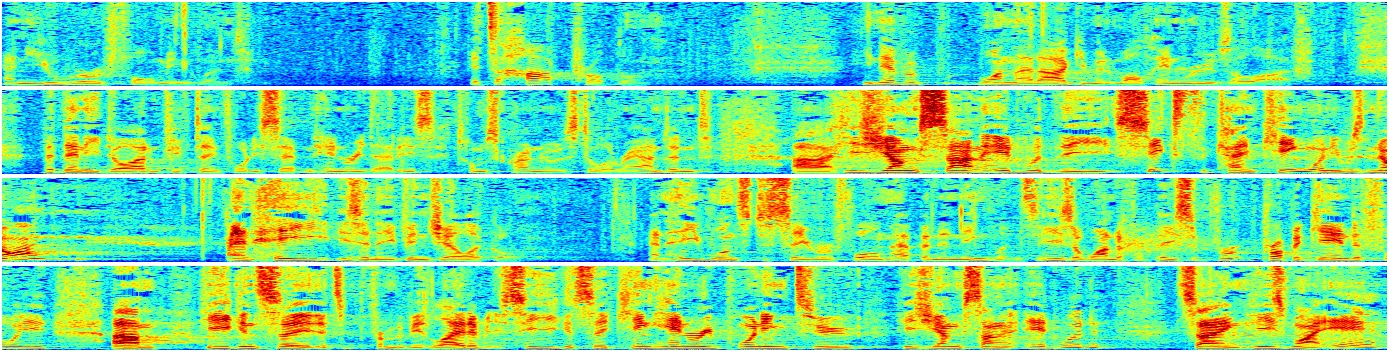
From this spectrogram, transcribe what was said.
and you will reform England. It's a heart problem. He never won that argument while Henry was alive. But then he died in 1547, Henry that is. Thomas Cranmer was still around. And uh, his young son, Edward VI, became king when he was nine, and he is an evangelical and he wants to see reform happen in England. So here's a wonderful piece of propaganda for you. Um, here you can see, it's from a bit later, but you see, you can see King Henry pointing to his young son Edward, saying, He's my heir.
